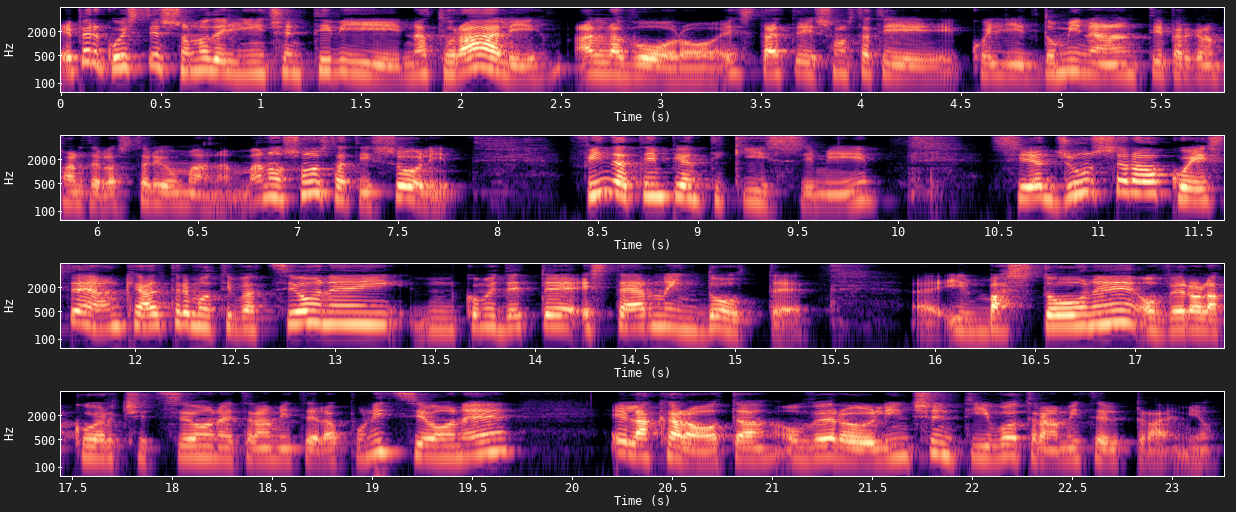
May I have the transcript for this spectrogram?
E per questi sono degli incentivi naturali al lavoro e stati, sono stati quelli dominanti per gran parte della storia umana, ma non sono stati soli. Fin da tempi antichissimi si aggiunsero a queste anche altre motivazioni, come dette, esterne indotte. Eh, il bastone, ovvero la coercizione tramite la punizione, e la carota, ovvero l'incentivo tramite il premio.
